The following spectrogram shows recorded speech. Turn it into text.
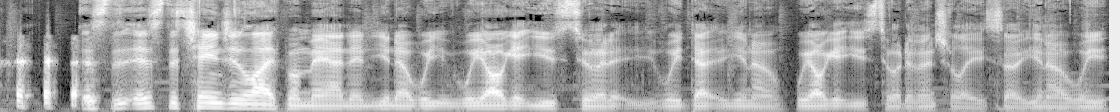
it's the, it's the change in life, my man, and you know we we all get used to it. We de- you know we all get used to it eventually. So you know we.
